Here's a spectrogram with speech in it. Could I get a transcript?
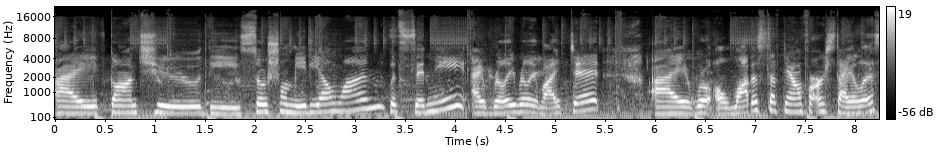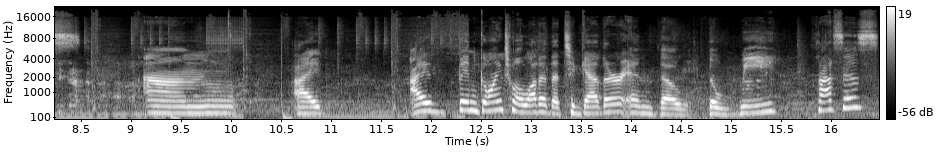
I've gone to the social media one with Sydney. I really, really liked it. I wrote a lot of stuff down for our stylists. Um, I I've been going to a lot of the together and the the we classes.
